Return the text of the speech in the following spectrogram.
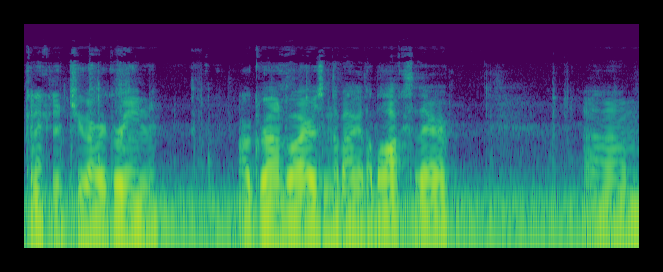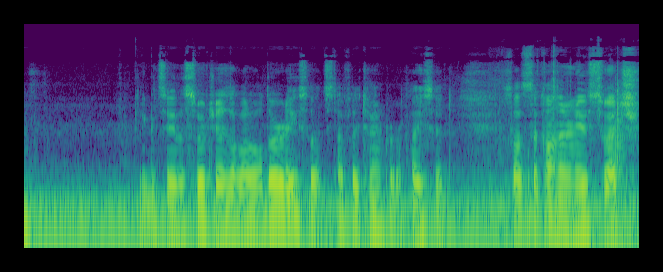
connected to our green, our ground wires in the back of the box there. Um, you can see the switch is a little dirty, so it's definitely time to replace it. So let's look on our new switch.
